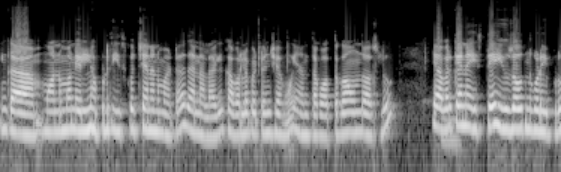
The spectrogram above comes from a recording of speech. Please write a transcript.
ఇంకా మొన్న మొన్న వెళ్ళినప్పుడు తీసుకొచ్చానమాట దాన్ని అలాగే కవర్లో పెట్టి ఉంచాము ఎంత కొత్తగా ఉందో అసలు. ఎవరికైనా ఇస్తే యూజ్ అవుతుంది కూడా ఇప్పుడు.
